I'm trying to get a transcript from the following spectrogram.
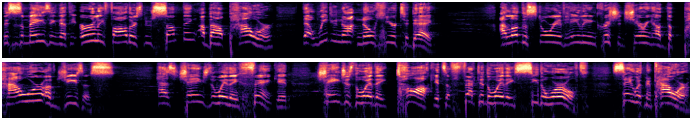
This is amazing that the early fathers knew something about power that we do not know here today. I love the story of Haley and Christian sharing how the power of Jesus has changed the way they think. It changes the way they talk, it's affected the way they see the world. Say with me, power.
